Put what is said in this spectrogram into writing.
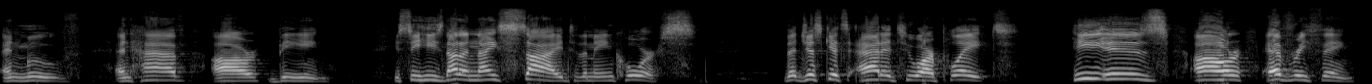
and move and have our being. You see, he's not a nice side to the main course that just gets added to our plate. He is our everything.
